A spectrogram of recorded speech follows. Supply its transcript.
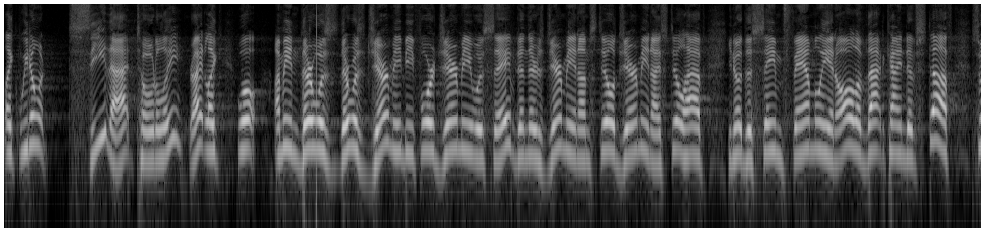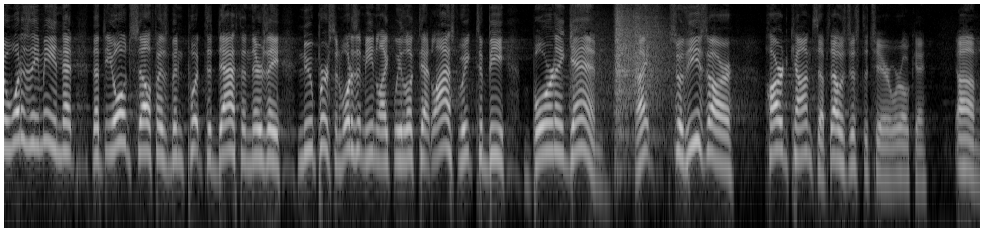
like, we don't see that totally, right? Like, well, I mean, there was there was Jeremy before Jeremy was saved, and there's Jeremy, and I'm still Jeremy, and I still have you know the same family and all of that kind of stuff. So what does he mean that that the old self has been put to death and there's a new person? What does it mean, like we looked at last week, to be born again? Right. So these are hard concepts. That was just the chair. We're okay. Um,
